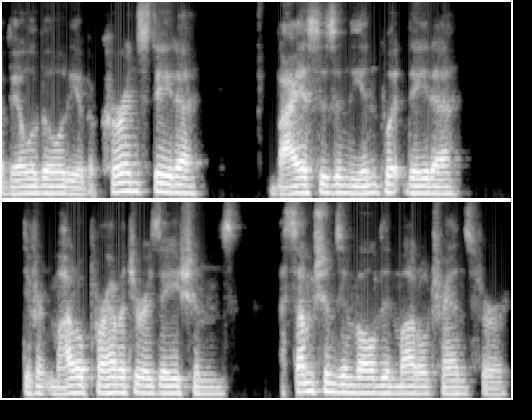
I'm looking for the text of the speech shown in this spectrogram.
Availability of occurrence data, biases in the input data, different model parameterizations, assumptions involved in model transfer,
